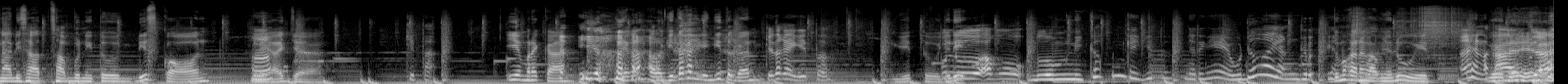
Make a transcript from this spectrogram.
Nah di saat sabun itu diskon, beli aja. kita. Iya mereka. Iya. ya kan kalau kita kan kayak gitu kan. Kita kayak gitu. Gitu. Pun Jadi dulu aku belum nikah pun kayak gitu. Nyarinya ya udahlah yang mah karena nggak punya duit. Ah, enak Beda ya. aja.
